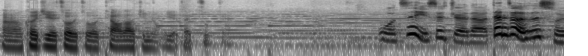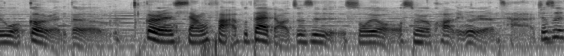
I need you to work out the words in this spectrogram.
呃，科技业做一做，跳到金融业再做这样。我自己是觉得，但这个是属于我个人的个人想法，不代表就是所有所有跨领域人才。就是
